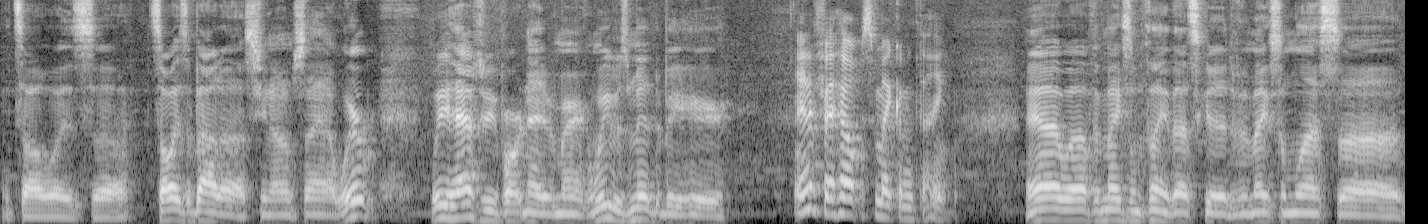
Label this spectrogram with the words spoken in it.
it's always uh, it's always about us. You know what I'm saying? We're we have to be part Native American. We was meant to be here. And if it helps make them think. Yeah, well, if it makes them think, that's good. If it makes them less uh,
